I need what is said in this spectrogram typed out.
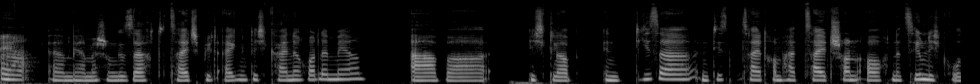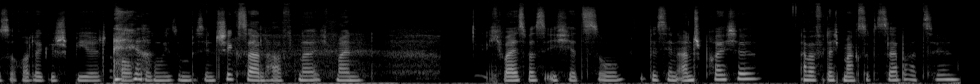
Ja. Ähm, wir haben ja schon gesagt, Zeit spielt eigentlich keine Rolle mehr, aber ich glaube, in dieser, in diesem Zeitraum hat Zeit schon auch eine ziemlich große Rolle gespielt. Auch ja. irgendwie so ein bisschen schicksalhaft, ne? Ich meine, ich weiß, was ich jetzt so ein bisschen anspreche, aber vielleicht magst du das selber erzählen.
